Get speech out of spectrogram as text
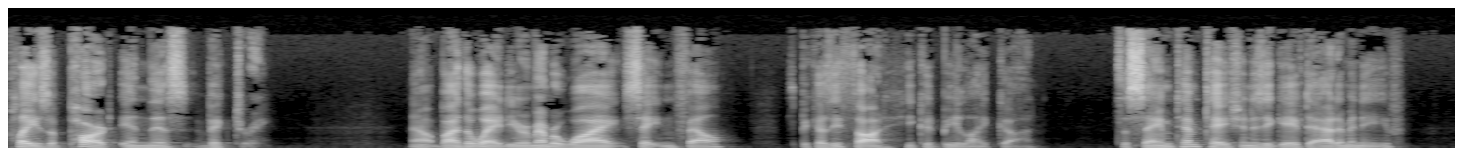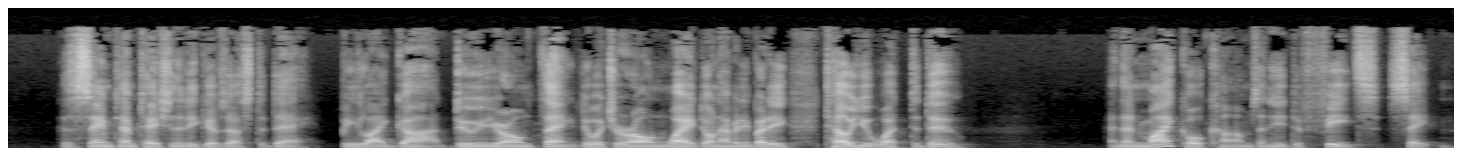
plays a part in this victory. Now, by the way, do you remember why Satan fell? It's because he thought he could be like God. The same temptation as he gave to Adam and Eve. It's the same temptation that he gives us today. Be like God. Do your own thing. Do it your own way. Don't have anybody tell you what to do. And then Michael comes and he defeats Satan.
